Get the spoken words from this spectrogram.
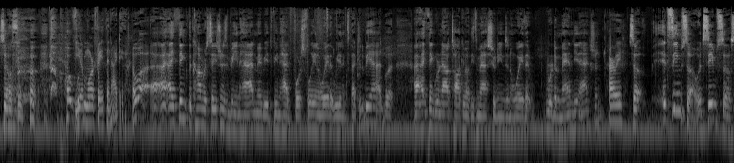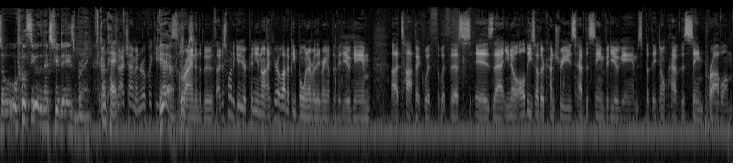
so hopefully, You have more faith than I do. well, I, I think the conversation is being had. Maybe it's being had forcefully in a way that we didn't expect it to be had. But I, I think we're now talking about these mass shootings in a way that we're demanding action. Are we? So it seems so. It seems so. So we'll see what the next few days bring. Okay. Can I chime in real quick, you Yeah, guys? of This is. Ryan in the booth. I just want to get your opinion on. I hear a lot of people whenever they bring up the video game uh, topic with with this is that you know all these other countries have the same video games, but they don't have the same problem.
